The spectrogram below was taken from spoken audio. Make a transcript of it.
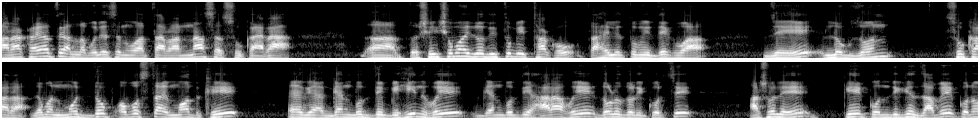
আর আকায়াতে আল্লাহ বলেছেন, ওয়া তারান্নাসা সুকারা। তো সেই সময় যদি তুমি থাকো, তাহলে তুমি দেখবা যে লোকজন সুখারা যেমন মদ্যপ অবস্থায় মদ খেয়ে জ্ঞান বুদ্ধিবিহীন হয়ে জ্ঞান বুদ্ধি হারা হয়ে দৌড়োদৌড়ি করছে, আসলে কে কোন দিকে যাবে, কোনো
